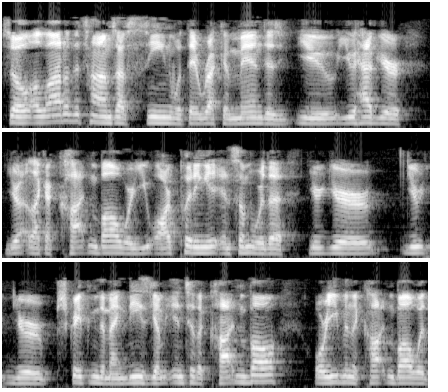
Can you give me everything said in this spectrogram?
So a lot of the times I've seen what they recommend is you you have your your like a cotton ball where you are putting it in some where the you're you're you're you're scraping the magnesium into the cotton ball or even the cotton ball with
